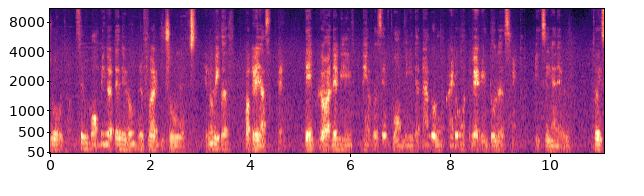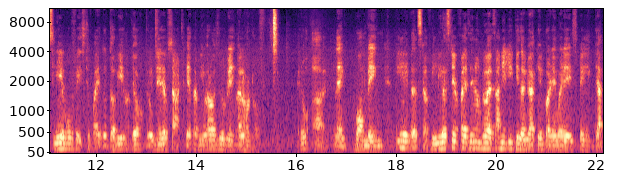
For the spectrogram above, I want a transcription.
जो सिर्फ़ फॉर्मिंग करते हैं they don't prefer to show you know because पकड़े जा सकते हैं they they believe नहीं को सिर्फ़ फॉर्मिंग ही करना है I don't want to get into this piecing and everything तो इसलिए वो फेस टू फाइव तो तभी जब हम लोग ने जब स्टार्ट किया था we were also doing a lot of you know like bombing illegal stuff illegal stuff ऐसे हम लोग ऐसा नहीं कि किधर जाके बड़े बड़े इस पे लिख दिया।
